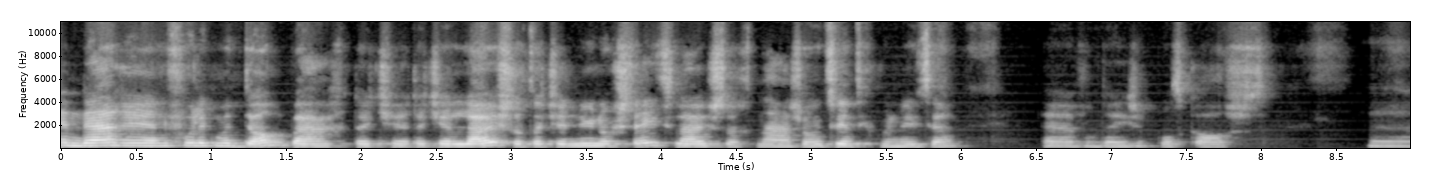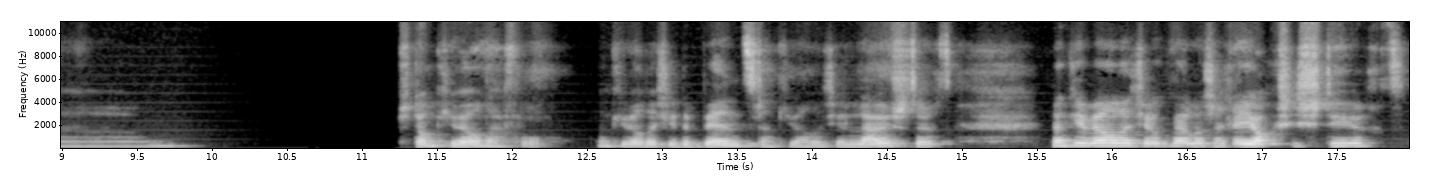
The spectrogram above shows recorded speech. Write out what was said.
En daarin voel ik me dankbaar dat je, dat je luistert, dat je nu nog steeds luistert na zo'n 20 minuten uh, van deze podcast. Uh, dus dank je wel daarvoor. Dank je wel dat je er bent. Dank je wel dat je luistert. Dank je wel dat je ook wel eens een reactie stuurt.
